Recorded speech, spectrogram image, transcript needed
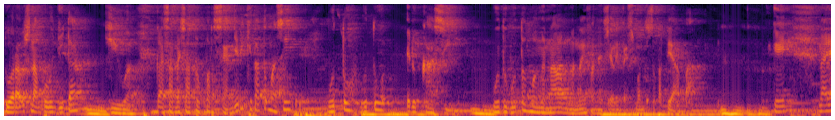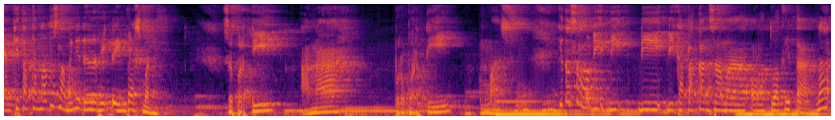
260 juta jiwa. Gak sampai satu persen. Jadi kita tuh masih butuh butuh edukasi. Butuh butuh mengenal mengenai financial investment itu seperti apa. Oke. Nah yang kita kenal tuh selama ini adalah real investment. Seperti tanah, properti, emas. Kita selalu di, di, di- dikatakan sama orang tua kita, nak,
